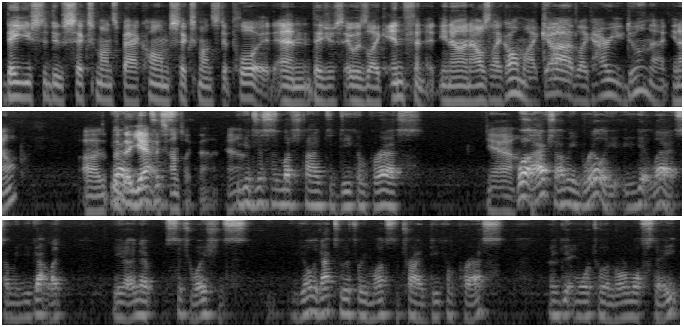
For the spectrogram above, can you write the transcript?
they used to do 6 months back home, 6 months deployed and they just it was like infinite, you know, and I was like, "Oh my god, like how are you doing that?" you know? Uh but Yeah, the- yeah, it sounds like that. Yeah. You get just as much time to decompress. Yeah. Well, actually, I mean, really, you get less. I mean, you got like, you know, in that situations, you only got two or three months to try and decompress and get more to a normal state.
